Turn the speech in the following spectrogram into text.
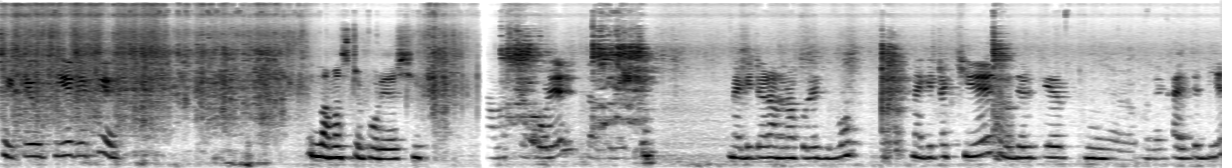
সেকে উঠিয়ে রেখে নামাজটা পড়ে আসি। নামাজটা পড়ে তারপরে একটু ম্যাগিটা রান্না করে দিব। ম্যাগিটা খেয়ে ওদেরকে মানে খাইতে দিয়ে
